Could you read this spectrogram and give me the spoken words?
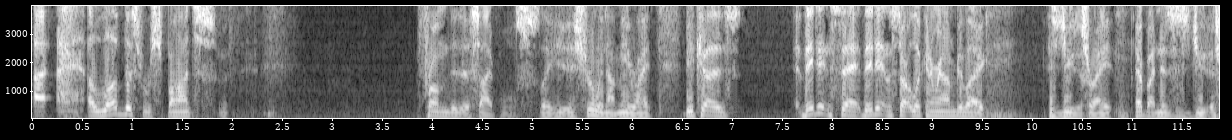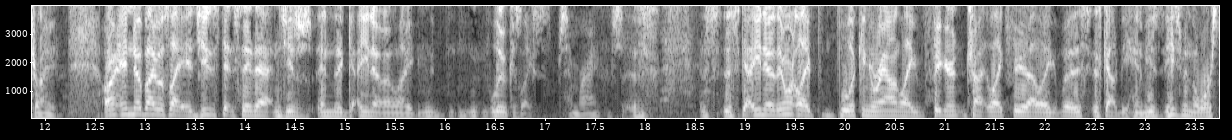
I, I love this response from the disciples. Like, it's surely not me, right? Because they didn't say, they didn't start looking around and be like, it's Judas, right? Everybody knows it's Judas, right? And nobody was like, Jesus didn't say that, and Jesus, and the you know, like Luke is like, him, right? It's, it's, this guy, you know, they weren't like looking around, like figuring, trying, like figured out, like, this, it's got to be him. He's he's been the worst.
